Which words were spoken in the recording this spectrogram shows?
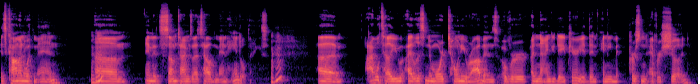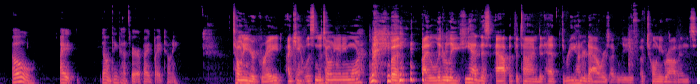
It's common with men. Mhm. Um, and it's sometimes that's how men handle things. Mhm. Um, I will tell you, I listened to more Tony Robbins over a 90 day period than any person ever should. oh, I don't think that's verified by Tony. Tony, you're great. I can't listen to Tony anymore. Right. But I literally, he had this app at the time that had 300 hours, I believe, of Tony Robbins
